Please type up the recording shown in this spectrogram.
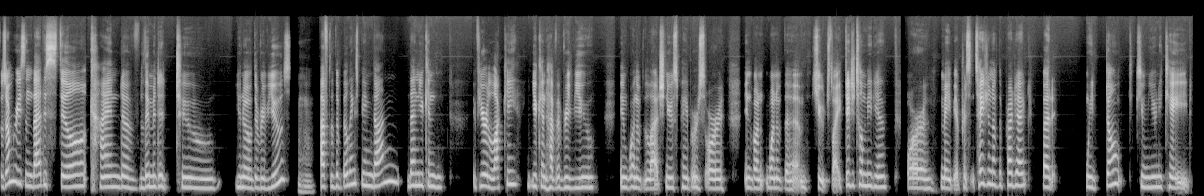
for some reason that is still kind of limited to you know the reviews. Mhm. after the building's being done then you can if you're lucky you can have a review in one of the large newspapers or in one, one of the huge like digital media or maybe a presentation of the project. But we don't communicate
